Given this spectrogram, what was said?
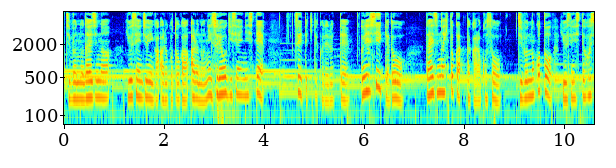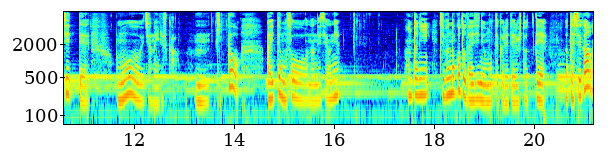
自分の大事な優先順位があることがあるのにそれを犠牲にしてついてきてくれるって嬉しいけど大事な人かだからこそ自分のことを優先してほしいって思うじゃないですか、うん、きっと相手もそうなんですよね。本当に自分のことを大事に思ってくれてる人って私が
